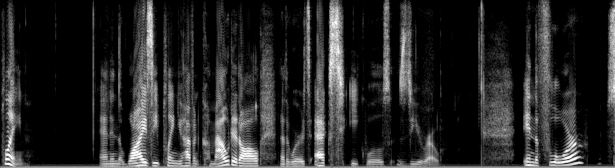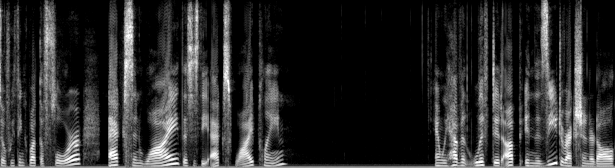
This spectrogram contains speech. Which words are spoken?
plane. And in the YZ plane, you haven't come out at all. In other words, x equals 0. In the floor, so if we think about the floor, x and y, this is the xy plane. And we haven't lifted up in the z direction at all,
